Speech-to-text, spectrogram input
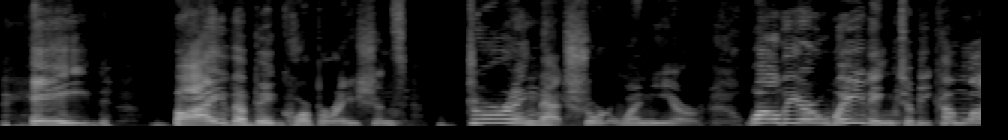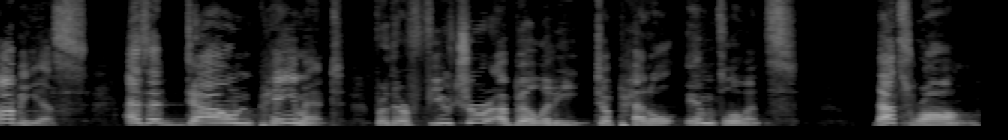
paid by the big corporations during that short one year while they are waiting to become lobbyists as a down payment for their future ability to peddle influence. That's wrong.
